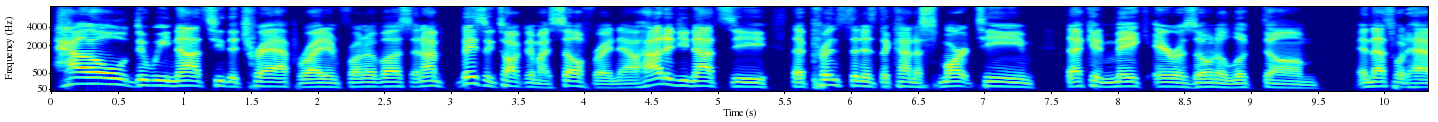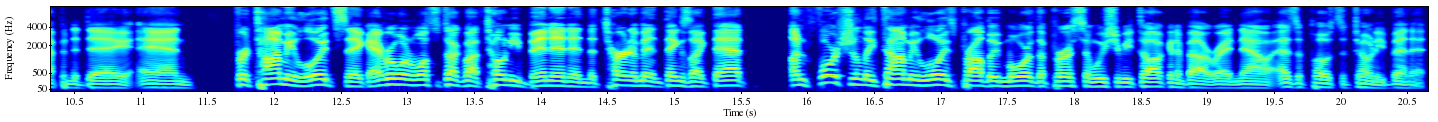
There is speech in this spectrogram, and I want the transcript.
how do we not see the trap right in front of us? And I'm basically talking to myself right now. How did you not see that Princeton is the kind of smart team that can make Arizona look dumb? And that's what happened today. And for Tommy Lloyd's sake, everyone wants to talk about Tony Bennett and the tournament and things like that. Unfortunately, Tommy Lloyd's probably more the person we should be talking about right now as opposed to Tony Bennett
